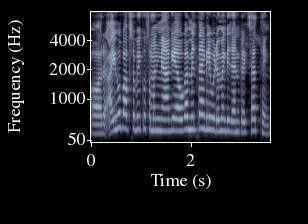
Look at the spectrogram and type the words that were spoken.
और आई होप आप सभी को समझ में आ गया होगा। मिलते हैं अगले वीडियो में डिज़ाइन के साथ। थैंक यू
